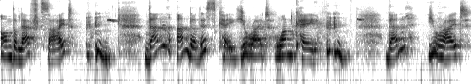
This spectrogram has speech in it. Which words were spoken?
on the left side then under this K you write 1K. then you write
